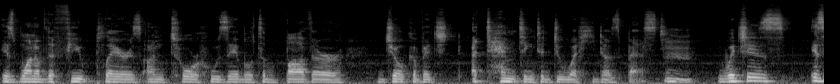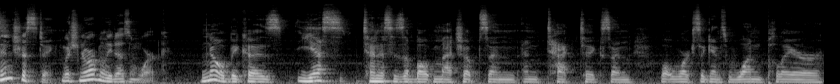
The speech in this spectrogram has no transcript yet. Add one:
is one of the few players on tour who's able to bother Djokovic attempting to do what he does best, Mm. which is is interesting. Which normally doesn't work. No, because yes, tennis is about matchups and, and tactics and what works against one player.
